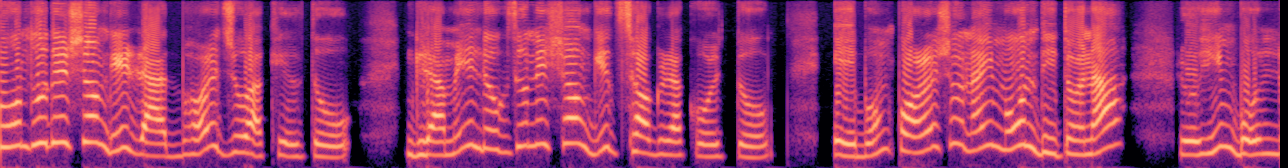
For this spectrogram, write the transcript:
বন্ধুদের সঙ্গে রাতভর জুয়া খেলতো, গ্রামের লোকজনের সঙ্গে ঝগড়া করত এবং পড়াশোনায় মন দিত না। রহিম বলল,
